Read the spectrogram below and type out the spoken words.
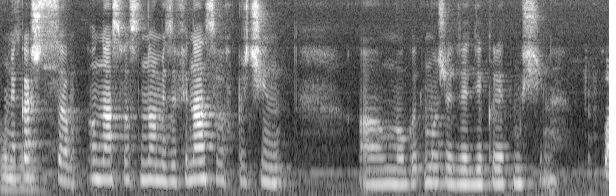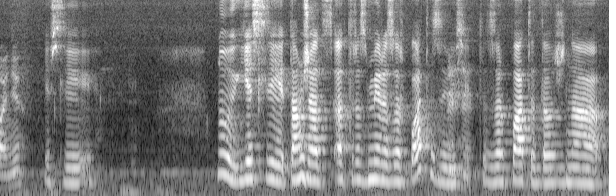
Мне кажется, у нас в основном из-за финансовых причин а, могут, может взять декрет мужчина. В плане? Если ну, если там же от, от размера зарплаты зависит. Зарплата должна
